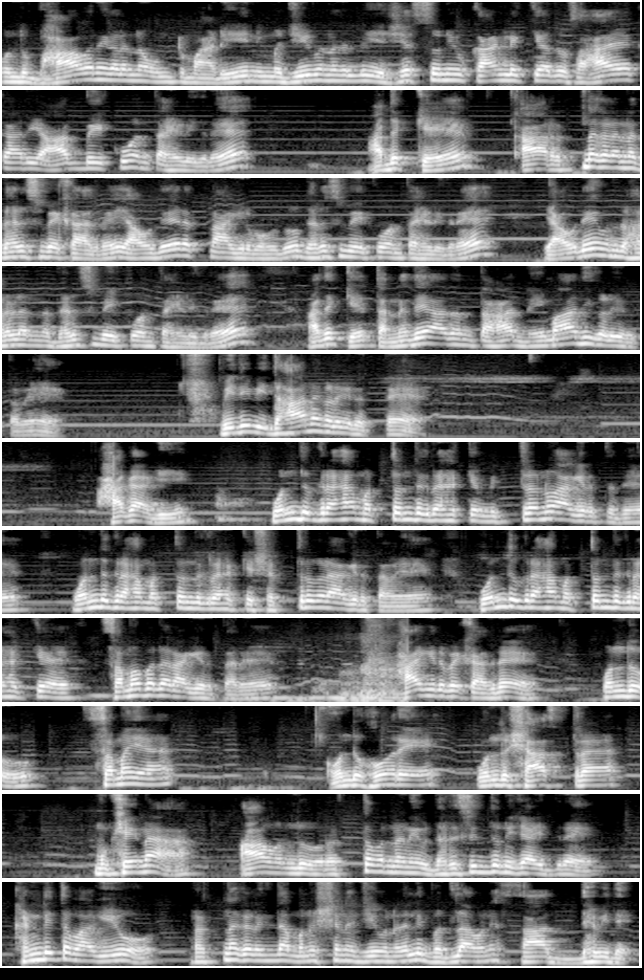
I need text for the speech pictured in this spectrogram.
ಒಂದು ಭಾವನೆಗಳನ್ನು ಉಂಟು ಮಾಡಿ ನಿಮ್ಮ ಜೀವನದಲ್ಲಿ ಯಶಸ್ಸು ನೀವು ಕಾಣಲಿಕ್ಕೆ ಅದು ಸಹಾಯಕಾರಿ ಆಗಬೇಕು ಅಂತ ಹೇಳಿದರೆ ಅದಕ್ಕೆ ಆ ರತ್ನಗಳನ್ನು ಧರಿಸಬೇಕಾದ್ರೆ ಯಾವುದೇ ರತ್ನ ಆಗಿರಬಹುದು ಧರಿಸಬೇಕು ಅಂತ ಹೇಳಿದರೆ, ಯಾವುದೇ ಒಂದು ಹರಳನ್ನು ಧರಿಸಬೇಕು ಅಂತ ಹೇಳಿದರೆ ಅದಕ್ಕೆ ತನ್ನದೇ ಆದಂತಹ ನೇಮಾದಿಗಳು ಇರುತ್ತವೆ, ವಿಧಿವಿಧಾನಗಳು ಇರುತ್ತೆ. ಹಾಗಾಗಿ ಒಂದು ಗ್ರಹ ಮತ್ತೊಂದು ಗ್ರಹಕ್ಕೆ ಮಿತ್ರನೂ ಆಗಿರುತ್ತದೆ, ಒಂದು ಗ್ರಹ ಮತ್ತೊಂದು ಗ್ರಹಕ್ಕೆ ಶತ್ರುಗಳಾಗಿರ್ತವೆ ಒಂದು ಗ್ರಹ ಮತ್ತೊಂದು ಗ್ರಹಕ್ಕೆ ಸಮಬಲರಾಗಿರ್ತಾರೆ ಹಾಗಿರಬೇಕಾದ್ರೆ ಒಂದು ಸಮಯ, ಒಂದು ಹೋರೆ, ಒಂದು ಶಾಸ್ತ್ರ, ಮುಖೇನ ಆ ಒಂದು ರಕ್ತವನ್ನು ನೀವು ಧರಿಸಿದ್ದು ನಿಜ ಇದ್ದರೆ ಖಂಡಿತವಾಗಿಯೂ ರತ್ನಗಳಿಂದ ಮನುಷ್ಯನ ಜೀವನದಲ್ಲಿ ಬದಲಾವಣೆ ಸಾಧ್ಯವಿದೆ.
